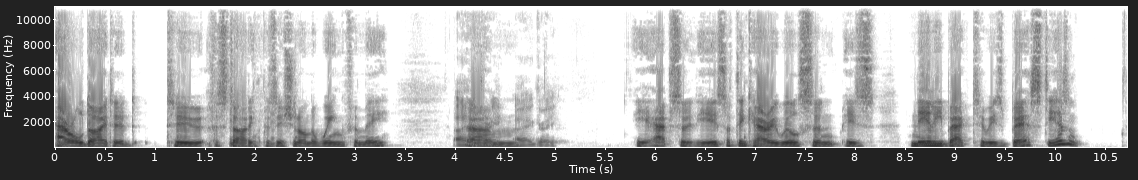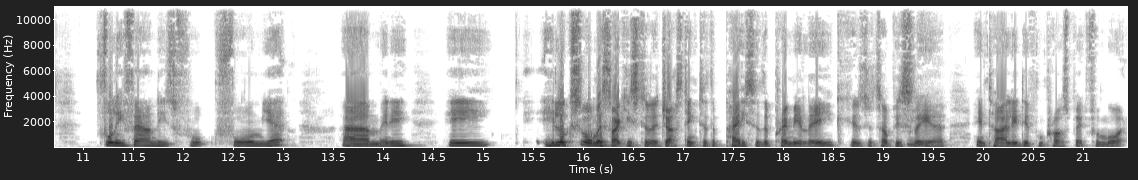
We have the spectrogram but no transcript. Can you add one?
erudited to a starting position on the wing for me. I agree. Um, I agree. He absolutely is. I think Harry Wilson is nearly back to his best. He hasn't fully found his form yet, um, and he he he looks almost like he's still adjusting to the pace of the Premier League because it's obviously mm. an entirely different prospect from what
